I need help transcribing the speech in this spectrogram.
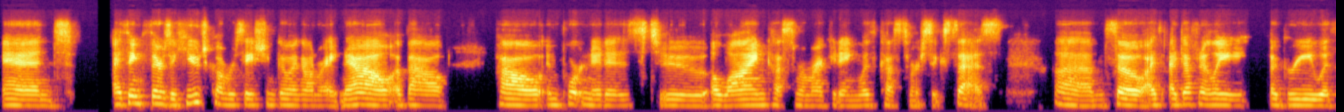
And I think there's a huge conversation going on right now about how important it is to align customer marketing with customer success. Um, so I, I definitely agree with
